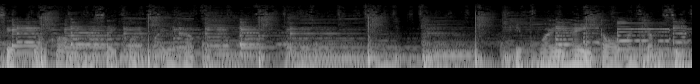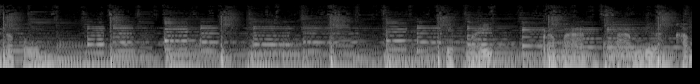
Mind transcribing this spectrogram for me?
เสร็จเราก็เอามาใส่กล่องไว้เลยครับ เก็บไว้ให้ต่อมันจำศีลครับผม เก็บไว้ประมาณ 3 เดือนครับ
